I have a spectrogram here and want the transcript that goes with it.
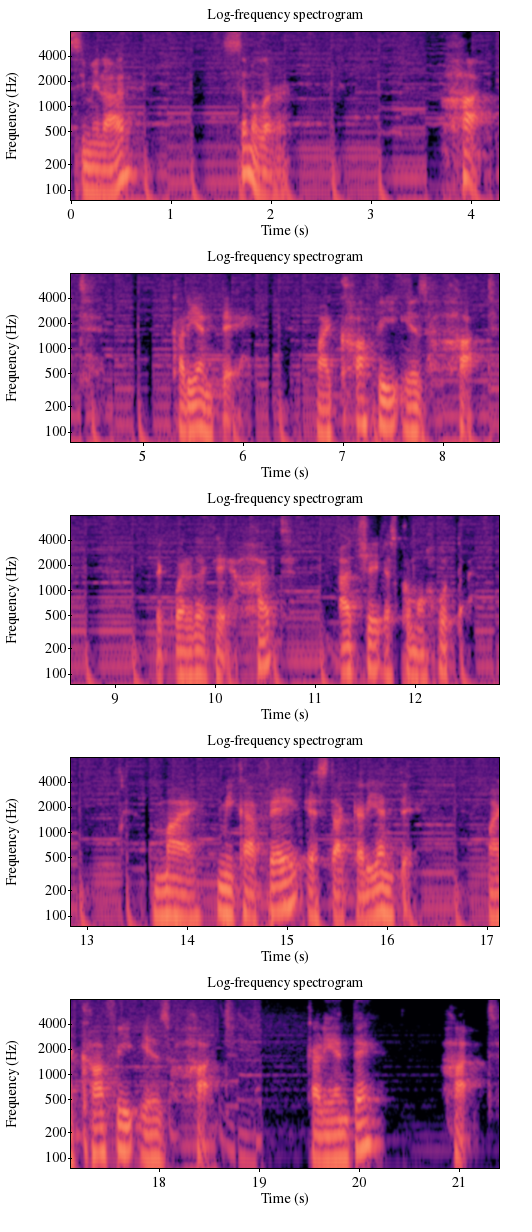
similar, similar. Hot, caliente. My coffee is hot. Recuerda que hot, H es como J. My, mi café está caliente. My coffee is hot. Caliente, hot.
